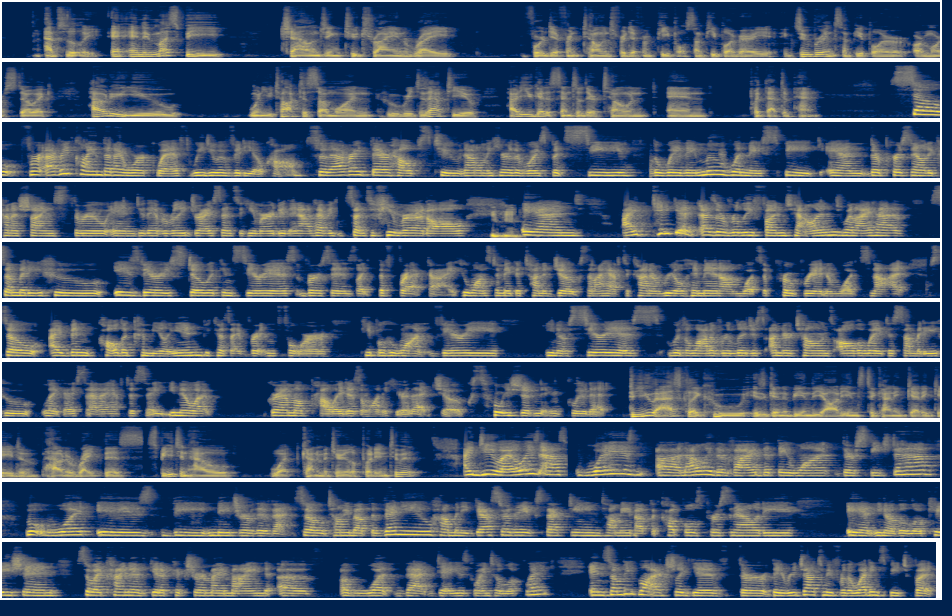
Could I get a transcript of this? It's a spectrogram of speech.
Absolutely. And, and it must be challenging to try and write for different tones for different people. Some people are very exuberant, some people are, are more stoic. How do you, when you talk to someone who reaches out to you, how do you get a sense of their tone and put that to pen? So, for every client that I work with, we do a video call. So, that right there helps to not only hear their voice, but see the way they move when they speak and their personality kind of shines through. And do they have a really dry sense of humor? Or do they not have a sense of humor at all? Mm-hmm. And I take it as a really fun challenge when I have somebody who is very stoic and serious versus like the frat guy who wants to make a ton of jokes and I have to kind of reel him in on what's appropriate and what's not. So I've been called a chameleon because I've written for people who want very you know serious with a lot of religious undertones all the way to somebody who like I said I have to say you know what grandma probably doesn't want to hear that joke, so we shouldn't include it. Do you ask like who is going to be in the audience to kind of get a gauge of how to write this speech and how what kind of material to put into it? I do. I always ask what is uh, not only the vibe that they want their speech to have, but what is the nature of the event? So tell me about the venue, how many guests are they expecting? Tell me about the couple's personality and you know the location. So I kind of get a picture in my mind of of what that day is going to look like. And some people actually give their, they reach out to me for the wedding speech, but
